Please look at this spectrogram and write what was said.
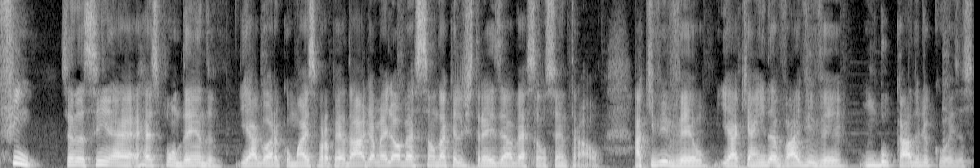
Fim. Sendo assim, é, respondendo, e agora com mais propriedade, a melhor versão daqueles três é a versão central. A que viveu e a que ainda vai viver um bocado de coisas.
